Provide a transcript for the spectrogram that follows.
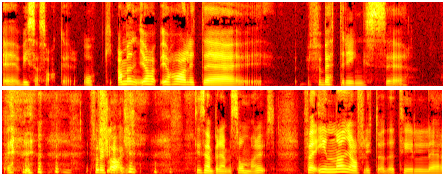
eh, vissa saker. Och ja, men jag, jag har lite eh, förbättrings... Eh, Förslag. Till exempel det här med sommarhus. För innan jag flyttade till eh,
